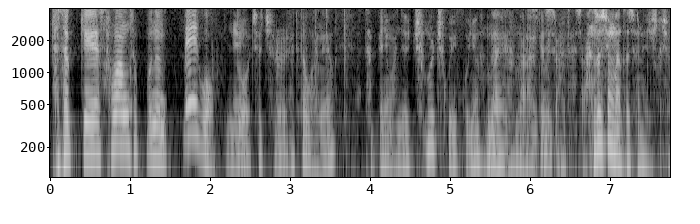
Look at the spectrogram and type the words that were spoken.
다섯 개의 상황 속보는 빼고 네. 또 제출을 했다고 하네요. 답변이 완전히 춤을 추고 있군요. 네. 맞습니다. 알겠습니다. 자, 한 소식만 더 전해 주시죠.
